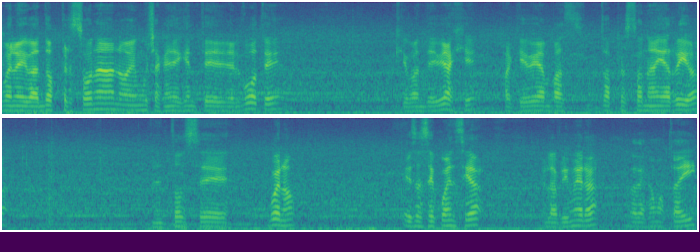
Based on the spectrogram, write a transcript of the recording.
Bueno ahí van dos personas no hay mucha gente en el bote que van de viaje para que vean dos personas ahí arriba. Entonces bueno, esa secuencia, la primera, la dejamos hasta ahí.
